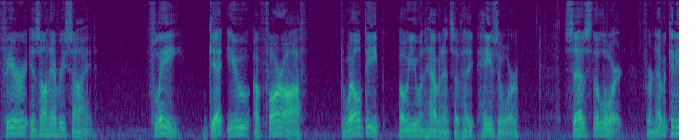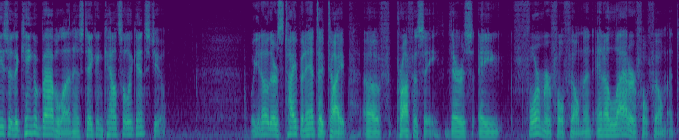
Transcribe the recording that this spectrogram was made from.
Fear is on every side. Flee, get you afar off, dwell deep, O you inhabitants of Hazor, says the Lord. For Nebuchadnezzar, the king of Babylon, has taken counsel against you. Well, you know, there's type and antitype of prophecy. There's a former fulfillment and a latter fulfillment.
